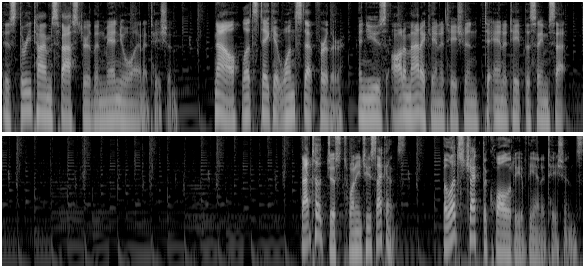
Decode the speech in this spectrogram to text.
is 3 times faster than manual annotation. Now, let's take it one step further and use automatic annotation to annotate the same set. That took just 22 seconds. But let's check the quality of the annotations.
